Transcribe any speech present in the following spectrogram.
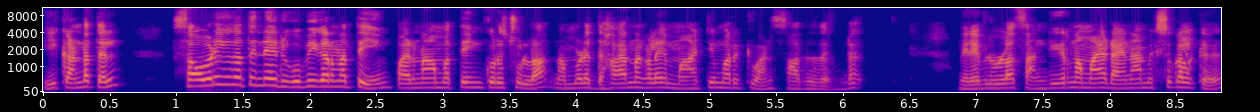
ഈ കണ്ടെത്തൽ സൗരയൂഥത്തിന്റെ രൂപീകരണത്തെയും പരിണാമത്തെയും കുറിച്ചുള്ള നമ്മുടെ ധാരണകളെ മാറ്റിമറിക്കുവാൻ സാധ്യതയുണ്ട്. നിലവിലുള്ള സങ്കീർണമായ ഡൈനാമിക്സുകൾക്ക്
